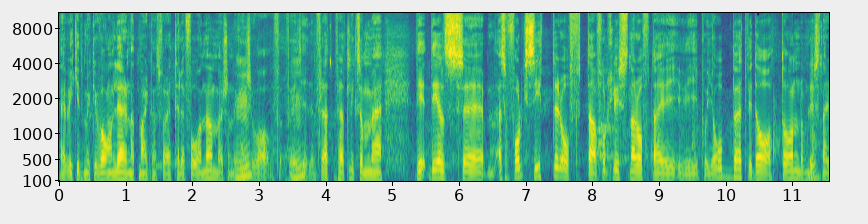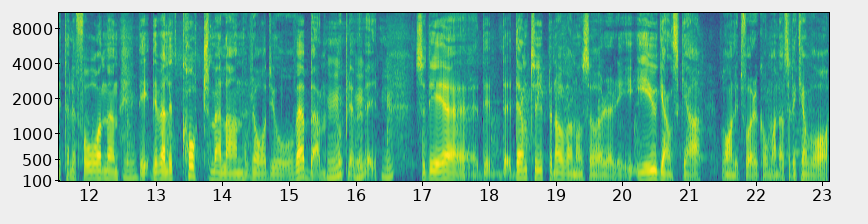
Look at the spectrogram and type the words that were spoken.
Eh, vilket är mycket vanligare än att marknadsföra ett telefonnummer som det mm. kanske var förr i mm. tiden. För att, för att liksom, eh, det, dels, eh, alltså folk sitter ofta, folk lyssnar ofta i, på jobbet, vid datorn, de mm. lyssnar i telefonen. Mm. Det, det, är väldigt kort mellan radio och webben mm. upplever mm. vi. Så det, det, den typen av annonsörer är, är ju ganska vanligt förekommande. Alltså det kan vara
